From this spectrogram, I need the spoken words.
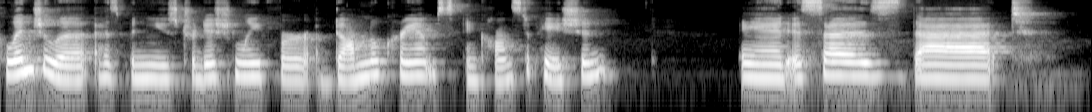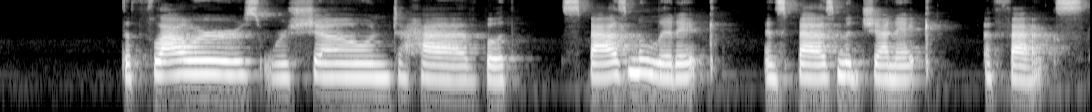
Calendula has been used traditionally for abdominal cramps and constipation. And it says that The flowers were shown to have both spasmolytic and spasmogenic effects,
